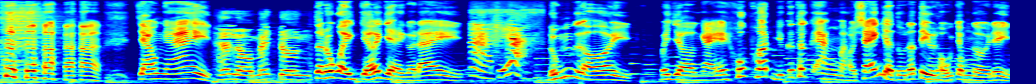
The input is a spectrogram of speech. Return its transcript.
chào ngài. Hello mấy cưng tôi đã quay trở về rồi đây? À thế à? Đúng rồi. Bây giờ ngài hãy hút hết những cái thức ăn mà hồi sáng giờ tôi đã tiêu thụ trong người đi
